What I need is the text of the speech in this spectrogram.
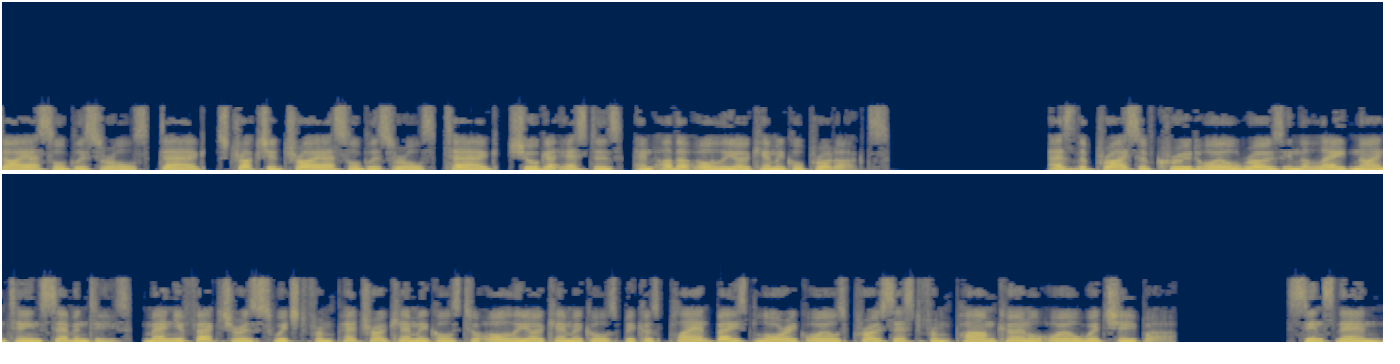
diacylglycerols (DAG), structured triacylglycerols (TAG), sugar esters, and other oleochemical products. As the price of crude oil rose in the late 1970s, manufacturers switched from petrochemicals to oleochemicals because plant-based lauric oils processed from palm kernel oil were cheaper. Since then,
